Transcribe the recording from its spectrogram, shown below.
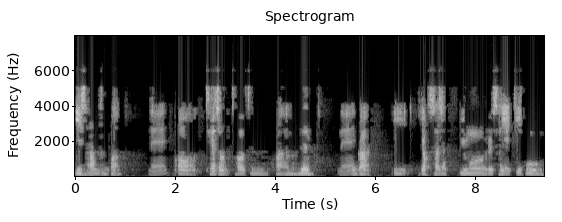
이 사람들과 네. 어, 트레전터들과는 네. 뭔가 이 역사적 유물을 사이에 끼고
